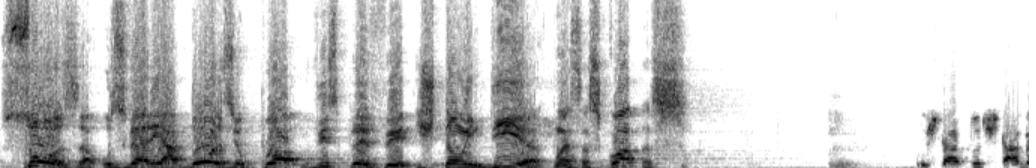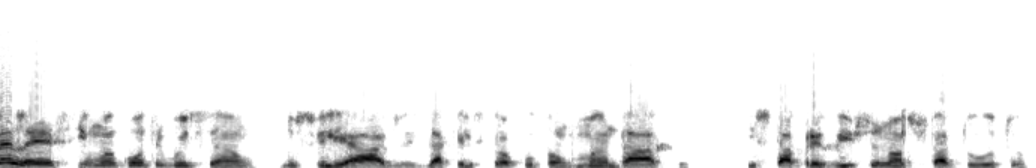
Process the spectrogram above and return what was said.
Souza, os vereadores e o próprio vice-prefeito estão em dia com essas cotas? O estatuto estabelece uma contribuição dos filiados e daqueles que ocupam mandato. Isso está previsto no nosso estatuto.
